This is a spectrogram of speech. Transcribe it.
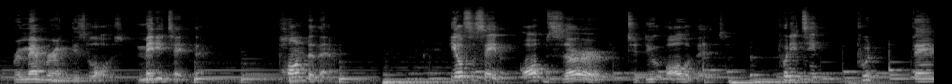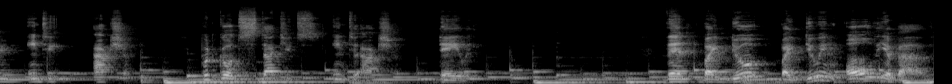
remembering these laws, meditate them, ponder them. He also said, observe to do all of it. Put it in, put them into action. Put God's statutes into action daily. Then by do by doing all the above,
